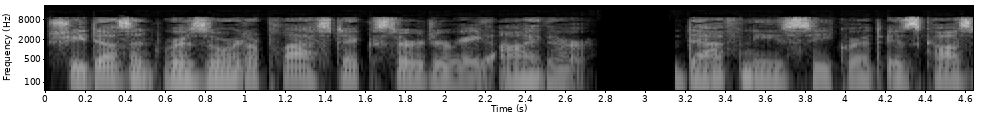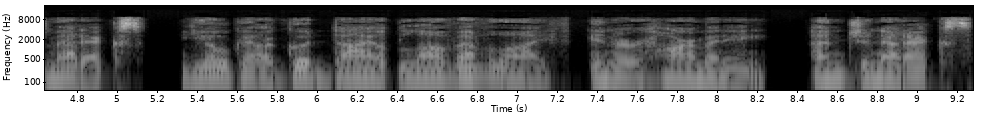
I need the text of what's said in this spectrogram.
She doesn't resort to plastic surgery either. Daphne's secret is cosmetics, yoga a good diet love of life inner harmony, and genetics.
